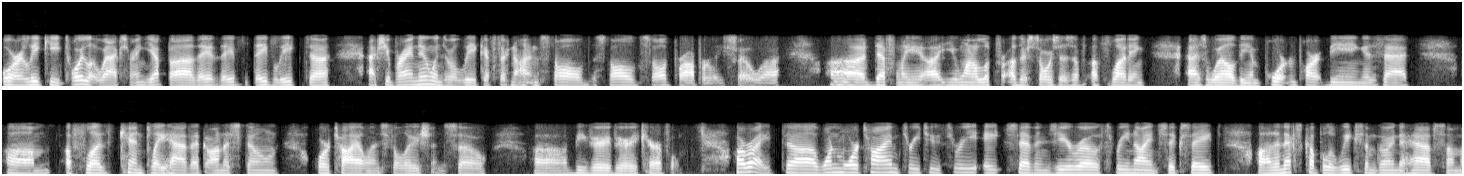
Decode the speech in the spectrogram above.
or a leaky toilet wax ring. Yep, uh, they, they've they've leaked. Uh, actually, brand new ones will leak if they're not installed installed installed properly. So uh, definitely uh, you want to look for other sources of, of, flooding as well. The important part being is that um, a flood can play havoc on a stone or tile installation. So uh, be very, very careful. All right, uh, one more time 323 870 3968. Uh, the next couple of weeks, I'm going to have some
